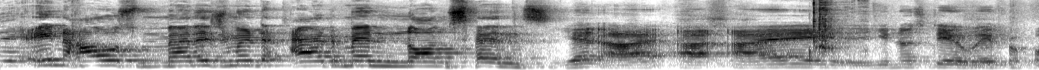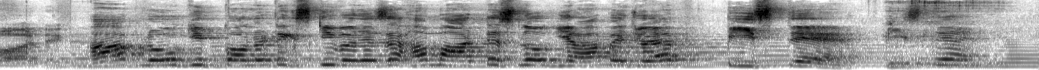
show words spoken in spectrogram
in-house management admin nonsense. yeah I, I I you know stay away from politics आप लोगों की पॉलिटिक्स की वजह से हम आर्टिस्ट लोग यहाँ पे जो है पीसते हैं पीसते हैं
